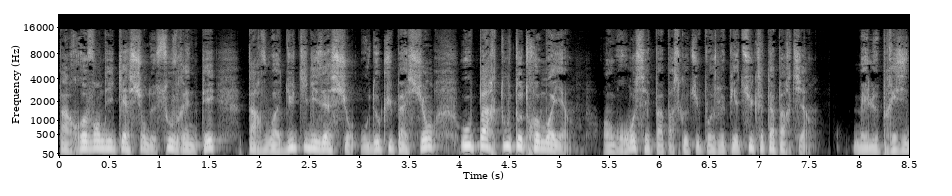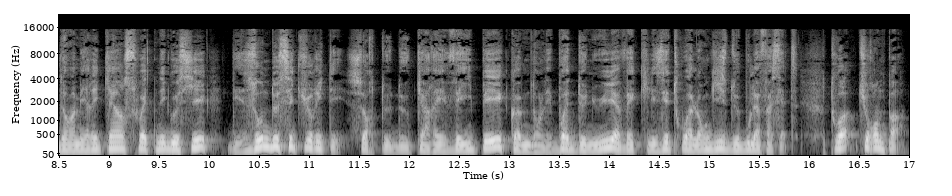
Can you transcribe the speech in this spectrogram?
par revendication de souveraineté, par voie d'utilisation ou d'occupation ou par tout autre moyen. En gros, c'est pas parce que tu poses le pied dessus que ça t'appartient. Mais le président américain souhaite négocier des zones de sécurité, sorte de carré VIP comme dans les boîtes de nuit avec les étoiles en guise de boule à facettes. Toi, tu rentres pas.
